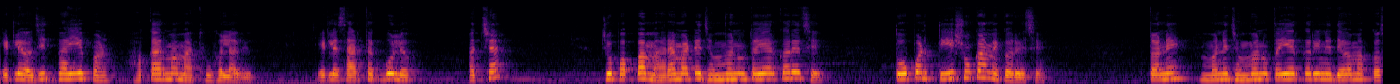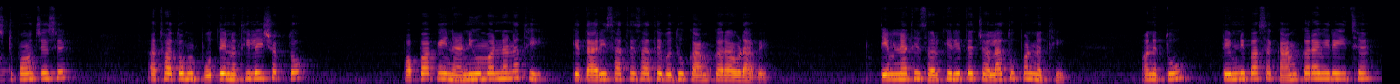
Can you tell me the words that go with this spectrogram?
એટલે અજીતભાઈએ પણ હકારમાં માથું હલાવ્યું. એટલે સાર્થક બોલ્યો, અચ્છા, જો પપ્પા મારા માટે જમવાનું તૈયાર કરે છે, તો પણ તે શું કામે કરે છે? તને મને જમવાનું તૈયાર કરીને દેવામાં કષ્ટ પહોંચે છે? અથવા તો હું પોતે નથી લઈ શકતો? પપ્પા કંઈ નાની ઉંમરના નથી કે તારી સાથે સાથે બધું કામ કરાવડાવે? તેમનાથી સરખી રીતે ચલાતું પણ નથી. અને તું તેમની પાસે કામ કરાવી રહી છે?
